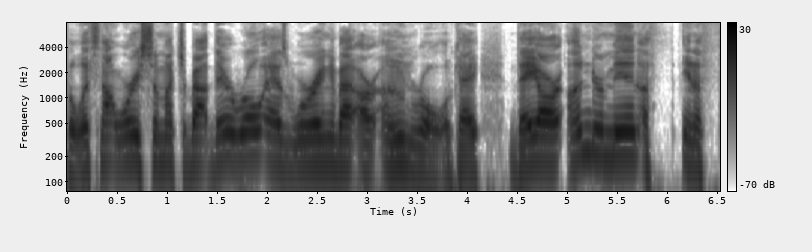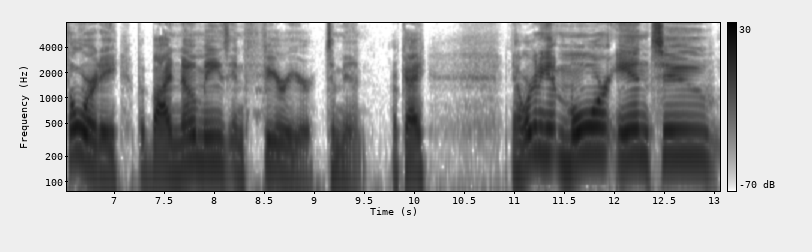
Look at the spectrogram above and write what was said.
But let's not worry so much about their role as worrying about our own role. Okay. They are under men in authority, but by no means inferior to men. Okay. Now we're going to get more into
